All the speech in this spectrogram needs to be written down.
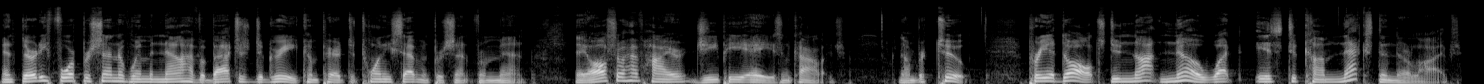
and 34% of women now have a bachelor's degree compared to 27% from men. They also have higher GPAs in college. Number two, pre adults do not know what is to come next in their lives.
